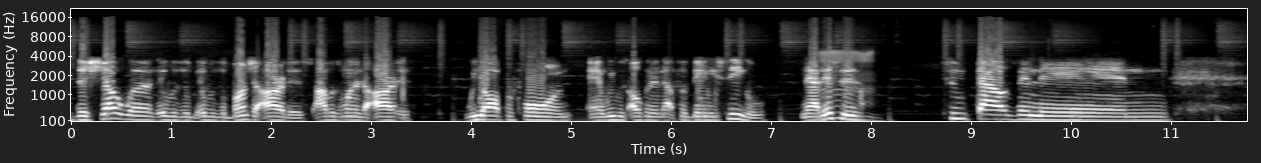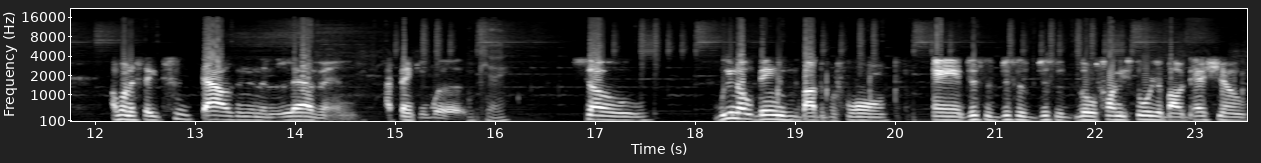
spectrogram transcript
the show was it was a, it was a bunch of artists. I was one of the artists. We all performed, and we was opening up for Beanie Sigel. Now this is 2000 and I want to say 2011. I think it was. Okay. So we know Beans is about to perform, and just a, just a just a little funny story about that show.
